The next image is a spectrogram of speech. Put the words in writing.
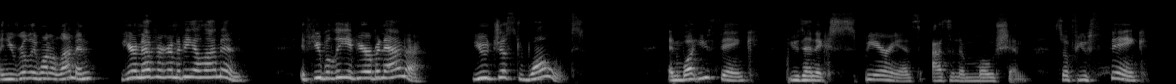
and you really want a lemon you're never going to be a lemon. If you believe you're a banana you just won't. And what you think you then experience as an emotion. So if you think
